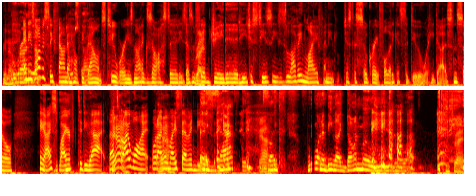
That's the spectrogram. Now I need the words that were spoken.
you know. Right. And he's obviously found a healthy that. balance too, where he's not exhausted. He doesn't feel jaded. He just he's he's loving life, and he just is so grateful that he gets to do what he does. And so, hey, I aspire to do that. That's Yeah. what I want when I'm in my seventies. Exactly. Yeah. It's like we want to be like Don Moen when we grow up. That's right.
